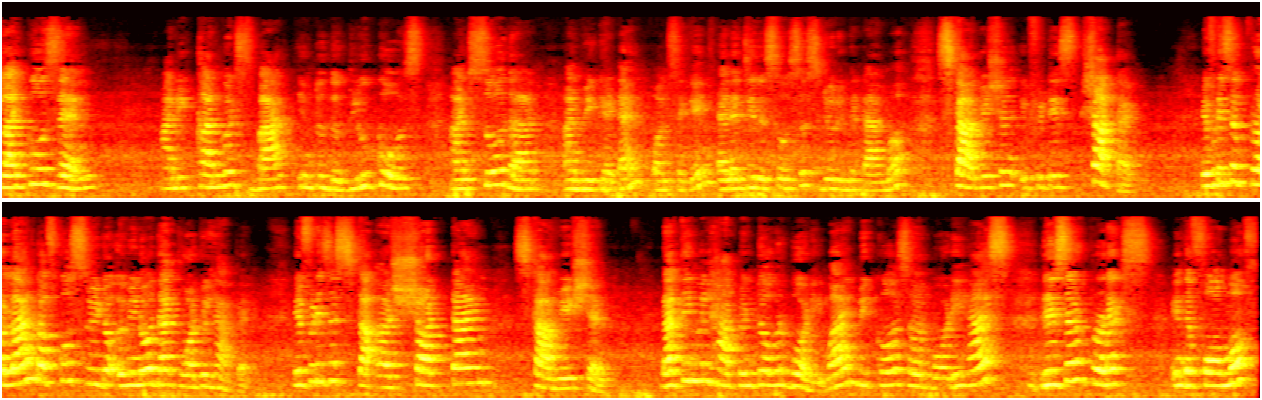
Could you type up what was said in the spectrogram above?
glycogen and it converts back into the glucose and so that and we get an once again energy resources during the time of starvation if it is short time. If it is a prolonged of course we, do, we know that what will happen. If it is a, a short time starvation nothing will happen to our body. Why? Because our body has reserved products in the form of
